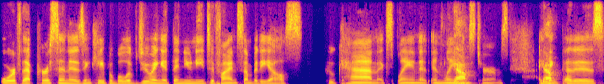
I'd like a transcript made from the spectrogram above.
or if that person is incapable of doing it, then you need to find somebody else who can explain it in layman's yeah. terms. I yeah. think that is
